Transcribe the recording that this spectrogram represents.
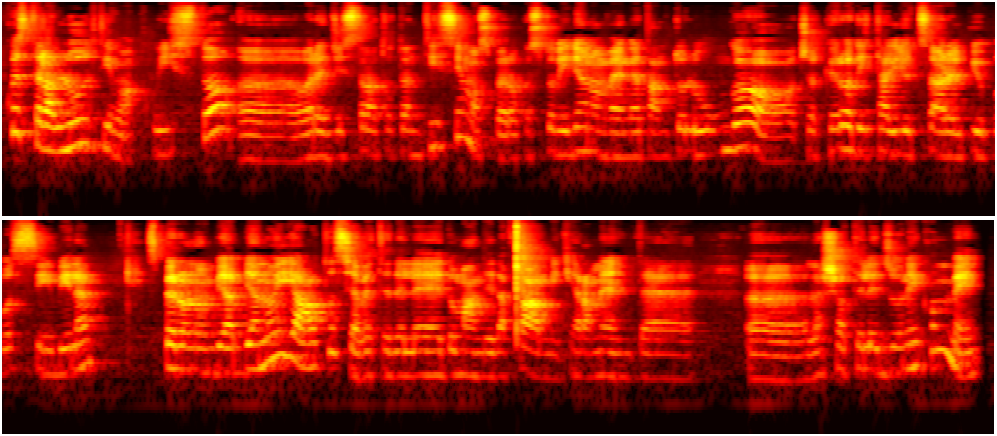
Questo era l'ultimo acquisto, eh, ho registrato tantissimo, spero questo video non venga tanto lungo, cercherò di tagliuzzare il più possibile, spero non vi abbia annoiato, se avete delle domande da farmi chiaramente eh, lasciatele giù nei commenti.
